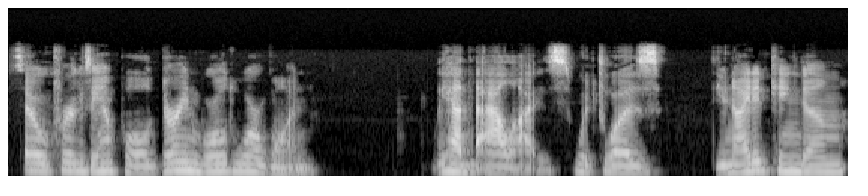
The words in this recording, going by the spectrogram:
So, for example, during World War One, we had the Allies, which was the United Kingdom,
